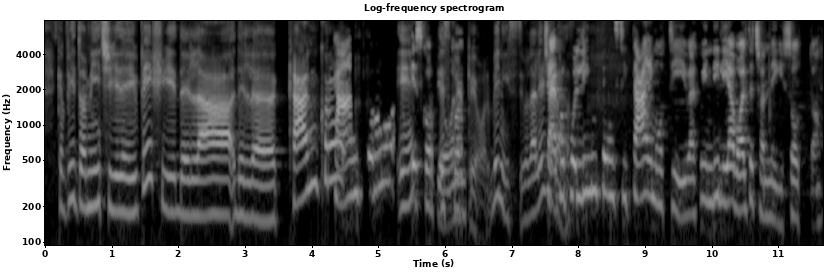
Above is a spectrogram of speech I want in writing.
Capito amici dei pesci, della- del cancro cancro e, e scorpione. e scorpione. Benissimo, la legge Cioè è proprio l'intensità emotiva quindi lì a volte ci anneghi sotto.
